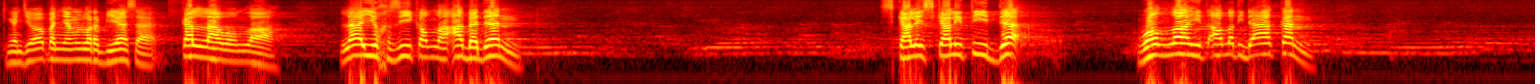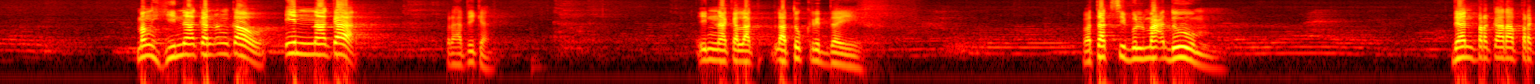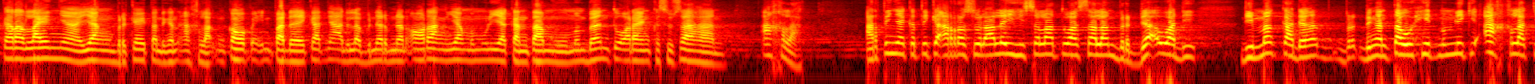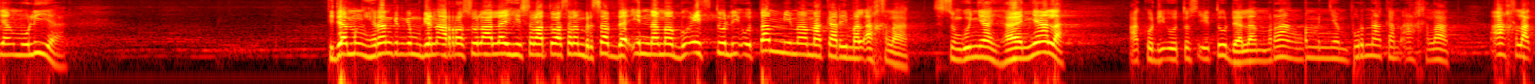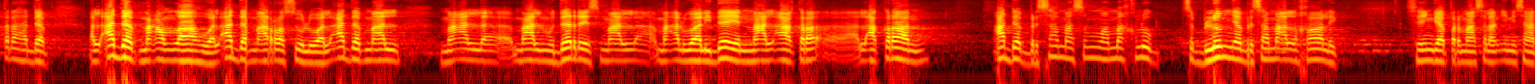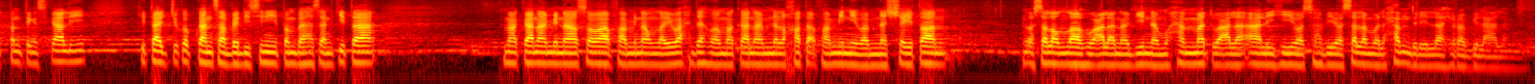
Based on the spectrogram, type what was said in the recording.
dengan jawaban yang luar biasa. Kalla wallah la yukhzikallah abadan. Sekali-sekali tidak. Wallahi Allah tidak akan menghinakan engkau. Innaka perhatikan. Innaka latukrid daif. Wataksibul ma'dum. Dan perkara-perkara lainnya yang berkaitan dengan akhlak. Engkau pada hakikatnya adalah benar-benar orang yang memuliakan tamu, membantu orang yang kesusahan. Akhlak. Artinya ketika Ar-Rasul alaihi salatu wassalam berdakwah di di Makkah dengan, dengan tauhid memiliki akhlak yang mulia. Tidak mengherankan kemudian Ar-Rasul alaihi salatu wassalam bersabda innama bu'itstu li utammima makarimal akhlak. Sesungguhnya hanyalah aku diutus itu dalam rangka menyempurnakan akhlak. Akhlak terhadap al-adab ma'allah wal adab ma'ar rasul wal adab ma'al ma'al ma'al mudarris, ma'al ma'al walidain, ma'al al akran, ada bersama semua makhluk, sebelumnya bersama al-khaliq. Sehingga permasalahan ini sangat penting sekali. Kita cukupkan sampai di sini pembahasan kita. Maka minal sawab fa minallahi wahdah wa makana minal khata' fa minni wa syaitan. Wa sallallahu ala nabiyyina Muhammad wa ala alihi wa sahbihi wa sallam walhamdulillahi rabbil alamin.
